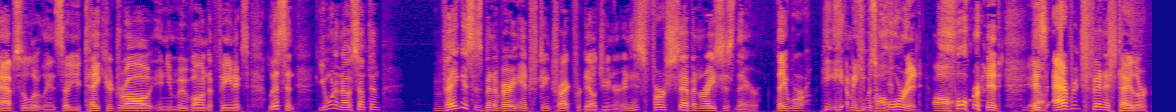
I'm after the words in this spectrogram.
Absolutely. And so you take your draw and you move on to Phoenix. Listen, you want to know something? Vegas has been a very interesting track for Dale Jr. In his first seven races there, they were he, I mean he was horrid. Horrid. His average finish, Taylor,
